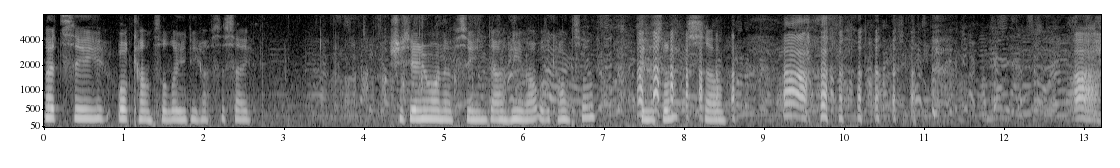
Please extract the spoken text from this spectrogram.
Let's see what council lady has to say. She's the only one I've seen down here out with the council in the sun, so Ah. ah,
